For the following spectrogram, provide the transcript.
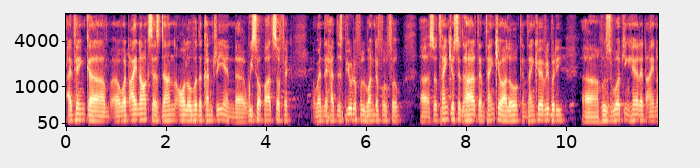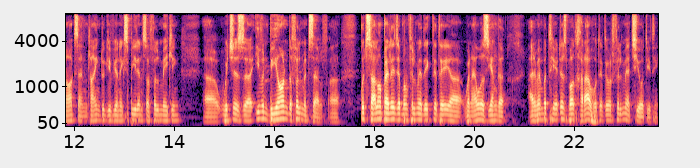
I think um, uh, what Inox has done all over the country, and uh, we saw parts of it when they had this beautiful, wonderful film. Uh, so thank you, Siddharth, and thank you, Alok, and thank you, everybody uh, who's working here at Inox and trying to give you an experience of filmmaking, uh, which is uh, even beyond the film itself. Uh, कुछ सालों पहले जब हम फिल्में देखते थे या when I was younger, I remember theaters बहुत ख़राब होते थे और फिल्में अच्छी होती थी.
